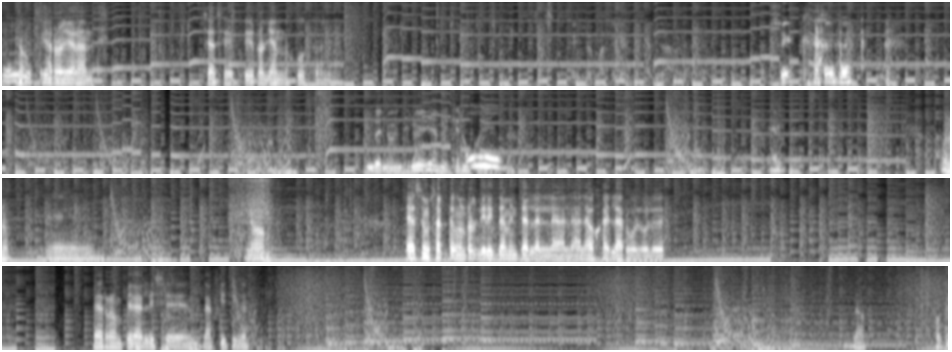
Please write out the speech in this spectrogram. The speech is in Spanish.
No, voy a rolear antes. Ya sé, estoy roleando justo en Sí, sí, sí. De 99 días me quedaron Uh. 40. Bien. Bueno, eh... No. Hace un salto con rol directamente a la, la- la- a la hoja del árbol, boludo. Se rompe la ley de la física. No. Ok.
